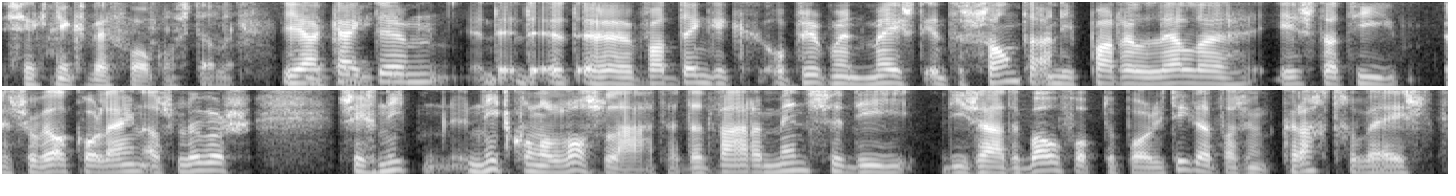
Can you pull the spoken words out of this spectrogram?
zich niks bij voor kon stellen. Ja, kijk, de, de, uh, wat denk ik op dit moment het meest interessante aan die parallellen is dat die, zowel Colijn als Lubbers, zich niet, niet konden loslaten. Dat waren mensen die, die zaten bovenop de politiek, dat was hun kracht geweest.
